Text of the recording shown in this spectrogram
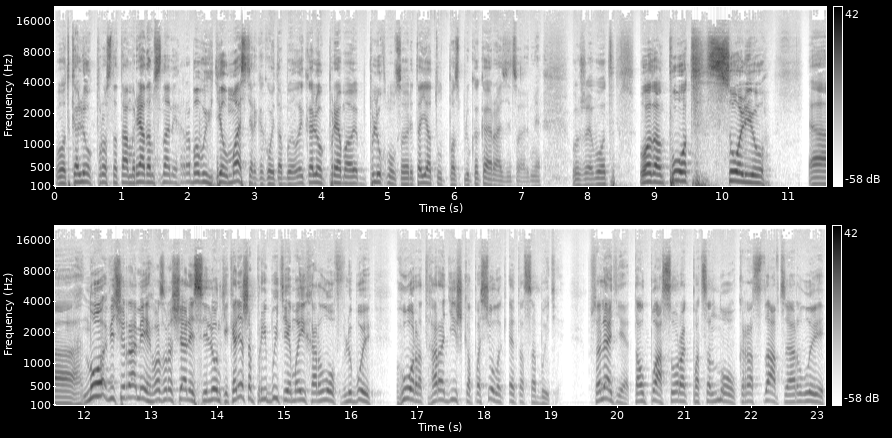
Вот Калек просто там рядом с нами гробовых дел мастер какой-то был, и Калек прямо плюхнулся, говорит, а я тут посплю, какая разница говорит, мне уже вот. Вот он, пот с солью. А, Но вечерами возвращались селенки. Конечно, прибытие моих орлов в любой город, городишко, поселок – это событие. Представляете, толпа, 40 пацанов, красавцы, орлы,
